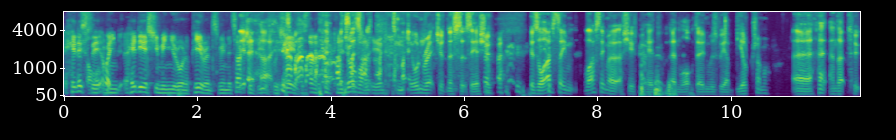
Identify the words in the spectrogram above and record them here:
Hideously, I mean, hideous. You mean your own appearance? I mean, it's actually yeah, beautifully shaved. It's done a fucking job on it, Iain. It's my own wretchedness that's the issue. Because the last time, last time I shaved my head in lockdown was with a beard trimmer, uh, and that took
